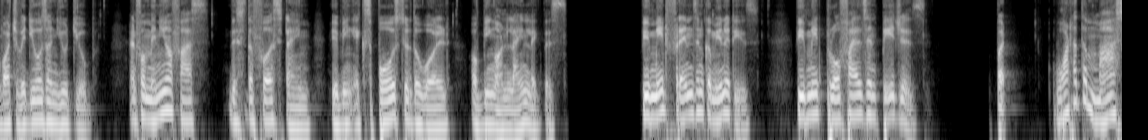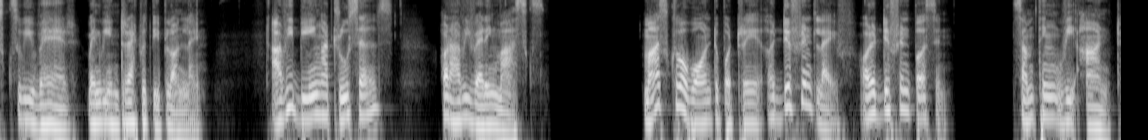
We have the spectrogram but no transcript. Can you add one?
watch videos on YouTube. And for many of us, this is the first time we're being exposed to the world of being online like this. We've made friends and communities. We've made profiles and pages. But what are the masks we wear when we interact with people online? Are we being our true selves or are we wearing masks? Masks were worn to portray a different life or a different person, something we aren't.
